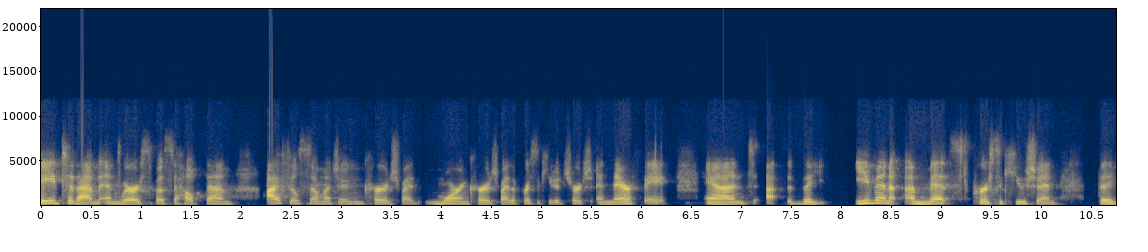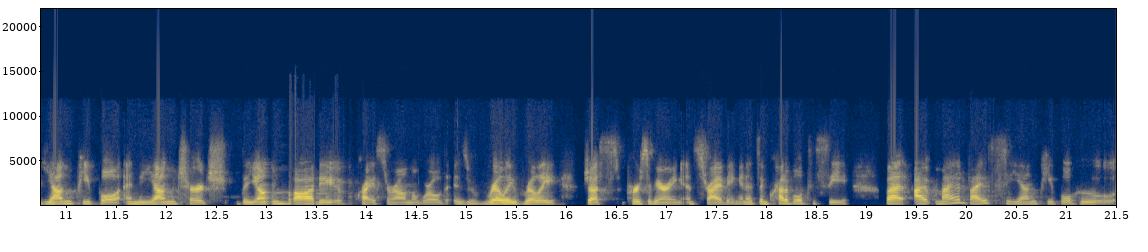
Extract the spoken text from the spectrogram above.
aid to them and we're supposed to help them i feel so much encouraged by more encouraged by the persecuted church and their faith. And uh, the even amidst persecution the young people and the young church the young body of christ around the world is really really just persevering and striving. And it's incredible to see. But I, my advice to young people who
